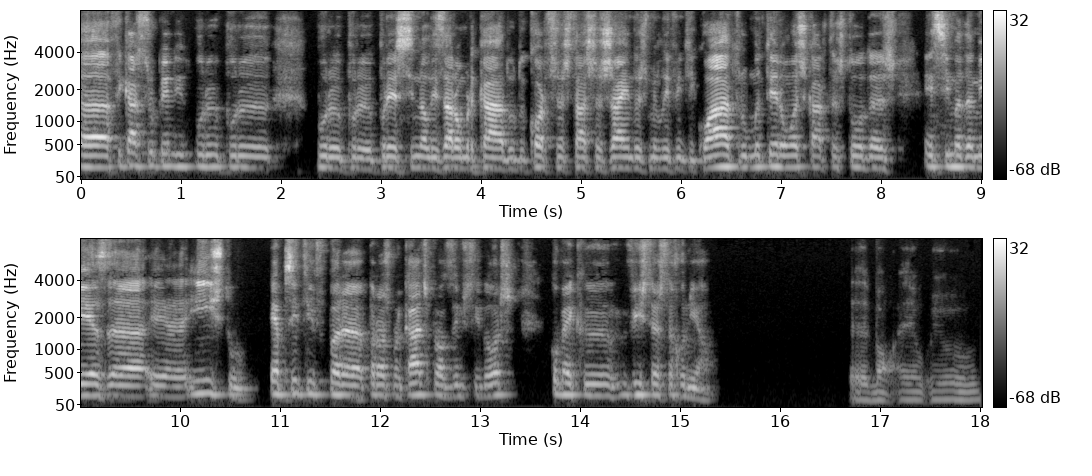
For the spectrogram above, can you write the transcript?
Uh, ficaste surpreendido por, por, por, por, por esse sinalizar ao mercado de cortes nas taxas já em 2024? Meteram as cartas todas em cima da mesa uh, e isto é positivo para, para os mercados, para os investidores? Como é que viste esta reunião? Eh, bom, eu, eu,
